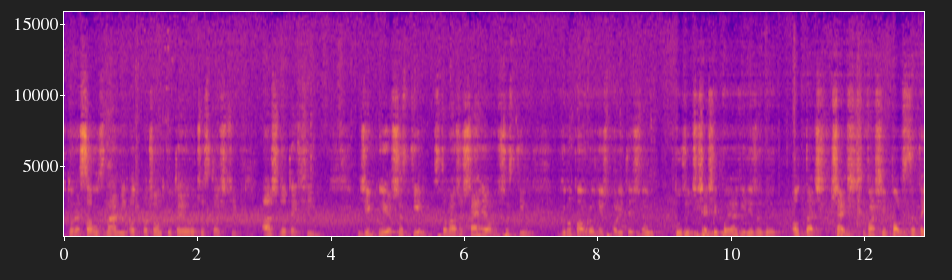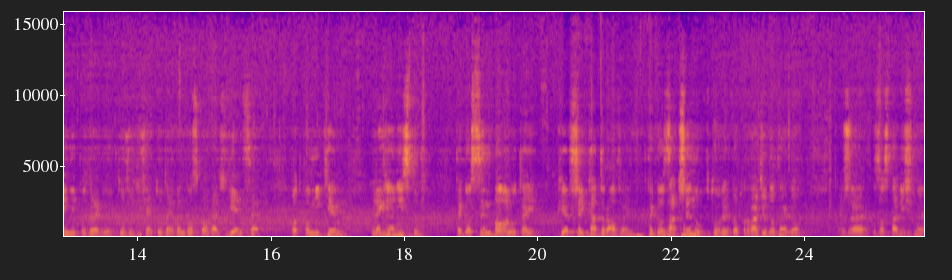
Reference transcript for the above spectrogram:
które są z nami od początku tej uroczystości aż do tej chwili. Dziękuję wszystkim stowarzyszeniom, wszystkim grupom również politycznym, którzy dzisiaj się pojawili, żeby oddać cześć właśnie Polsce, tej niepodległej, którzy dzisiaj tutaj będą składać wieńce pod pomnikiem legionistów, tego symbolu tej pierwszej kadrowej, tego zaczynu, który doprowadził do tego, że zostaliśmy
